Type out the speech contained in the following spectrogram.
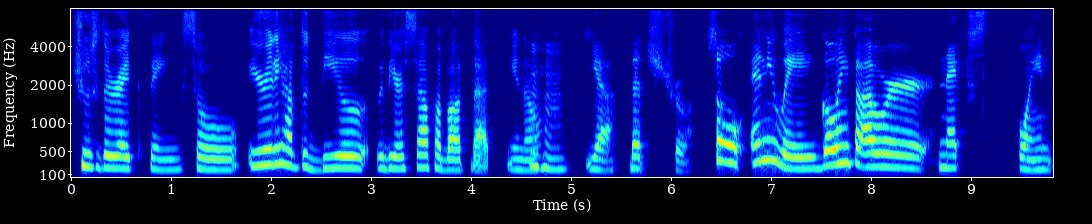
choose the right thing so you really have to deal with yourself about that you know Mhm. Yeah, that's true. So, anyway, going to our next point,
